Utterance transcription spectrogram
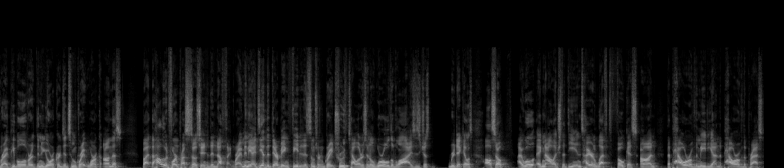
right? People over at the New Yorker did some great work on this. But the Hollywood Foreign Press Association did nothing, right? I mean, the idea that they're being feeded as some sort of great truth tellers in a world of lies is just ridiculous. Also, I will acknowledge that the entire left focus on the power of the media and the power of the press,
